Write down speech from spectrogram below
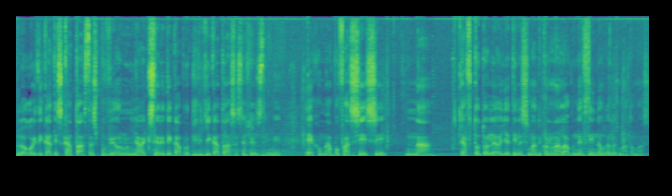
λόγω ειδικά της κατάστασης που βιώνουμε μια εξαιρετικά προκλητική κατάσταση αυτή τη στιγμή, έχουμε αποφασίσει να. Και αυτό το λέω γιατί είναι σημαντικό να αναλάβουν ευθύνη των αποτελεσμάτων μας,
